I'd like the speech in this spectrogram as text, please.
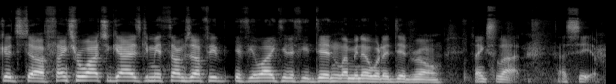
Good stuff. Thanks for watching, guys. Give me a thumbs up if you, if you liked it. If you didn't, let me know what I did wrong. Thanks a lot. I'll see you.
